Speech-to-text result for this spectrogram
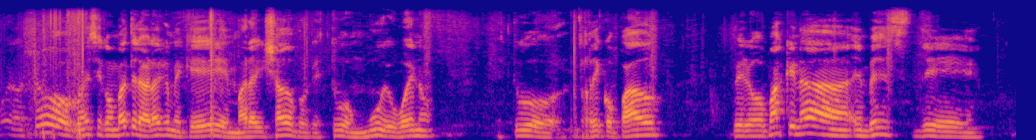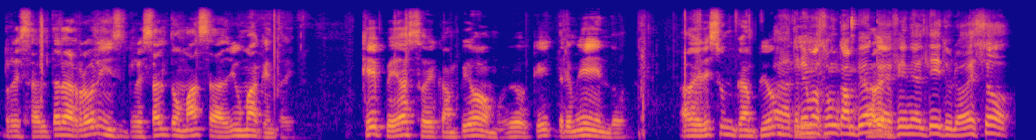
Bueno, yo con ese combate la verdad que me quedé maravillado porque estuvo muy bueno, estuvo recopado, pero más que nada, en vez de resaltar a Rollins, resalto más a Drew McIntyre. Qué pedazo de campeón, boludo, qué tremendo. A ver, es un campeón. Bueno, tenemos un campeón que defiende el título, eso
